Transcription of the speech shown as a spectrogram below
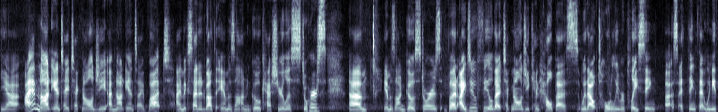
Yeah, I am not anti-technology. I'm not anti-bot. I'm excited about the Amazon Go cashierless stores, um, Amazon Go stores, but I do feel that technology can help us without totally replacing us. I think that we need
